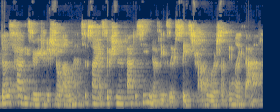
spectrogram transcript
does have these very traditional elements of science fiction and fantasy, you know, things like space travel or something like that.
